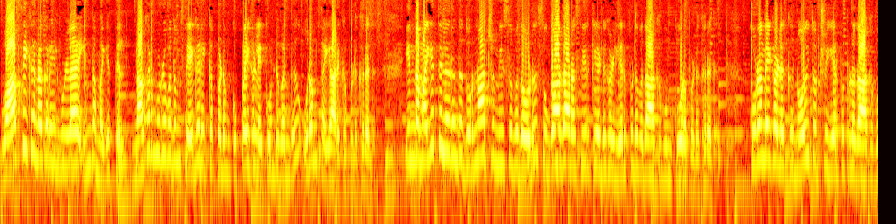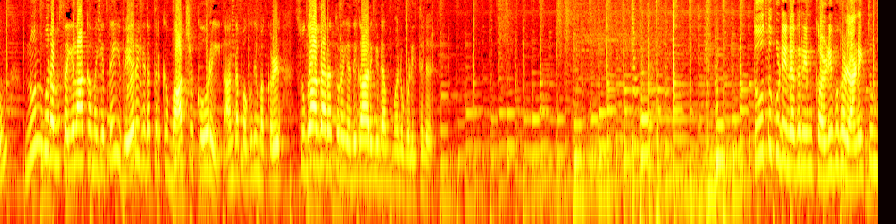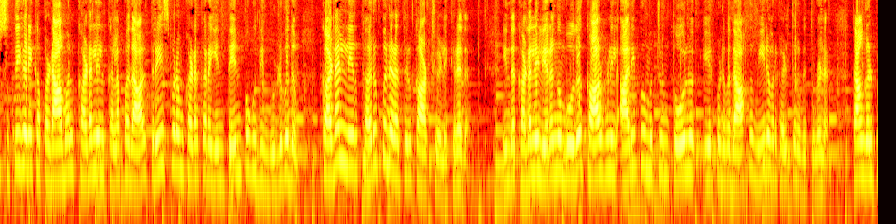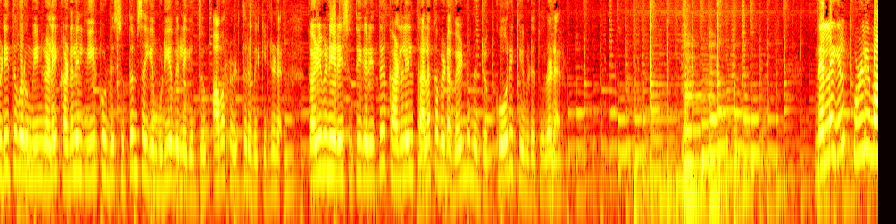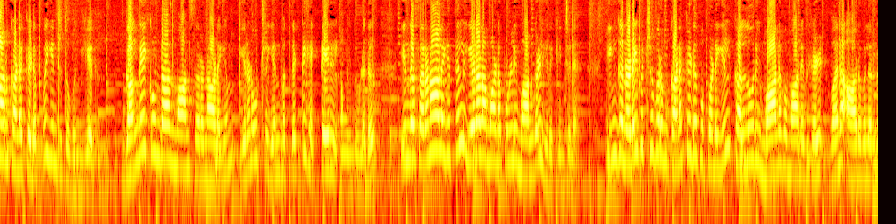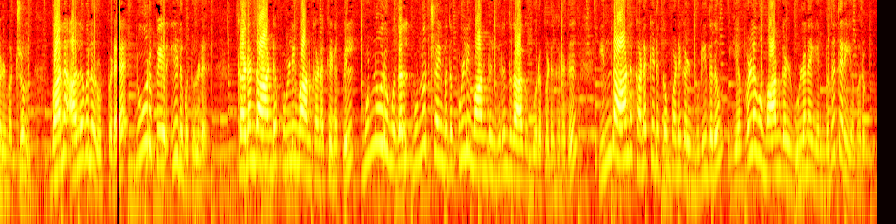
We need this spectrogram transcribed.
வாசிக நகரில் உள்ள இந்த மையத்தில் நகர் முழுவதும் சேகரிக்கப்படும் குப்பைகளை கொண்டு வந்து உரம் தயாரிக்கப்படுகிறது. இந்த மையத்திலிருந்து துர்நாற்றம் வீசுவதோடு சுகாதார சீர்கேடுகள் ஏற்படுவதாகவும் கூறப்படுகிறது. குழந்தைகளுக்கு நோய் தொற்று ஏற்பட்டுள்ளதாகவும் நுண்புறம் செயலாக்க மையத்தை வேறு இடத்திற்கு மாற்றக் கோரி அந்த பகுதி மக்கள் சுகாதாரத்துறை அதிகாரியிடம் மனு அளித்தனா் தூத்துக்குடி நகரின் கழிவுகள் அனைத்தும் சுத்திகரிக்கப்படாமல் கடலில் கலப்பதால் திரேஸ்புரம் கடற்கரையின் தென்பகுதி முழுவதும் கடல் நீர் கருப்பு நிறத்தில் காட்சியளிக்கிறது. இந்த கடலில் இறங்கும்போது கால்களில் அரிப்பு மற்றும் தோல் ஏற்படுவதாக மீனவர்கள் தெரிவித்துள்ளனர். தாங்கள் பிடித்து வரும் மீன்களை கடலில் நீர் கொண்டு சுத்தம் செய்ய முடியவில்லை என்றும் அவர்கள் தெரிவிக்கின்றனர். கழிவுநீரை சுத்திகரித்து கடலில் கலக்கவிட வேண்டும் என்றும் கோரிக்கை விடுத்துள்ளனர். நெல்லையில் புள்ளிமான் கணக்கெடுப்பு இன்று துவங்கியது. கங்கை கொண்டான் மான் சரணாலயம் இருநூற்று எண்பத்தெட்டு ஹெக்டேரில் அமைந்துள்ளது. இந்த சரணாலயத்தில் ஏராளமான புள்ளிமான்கள் இருக்கின்றன. இங்கு நடைபெற்று வரும் கணக்கெடுப்பு பணியில் கல்லூரி மாணவ மாணவிகள் வன ஆர்வலர்கள் மற்றும் வன அலுவலர் உட்பட நூறு பேர் ஈடுபட்டுள்ளனர். கடந்த ஆண்டு புள்ளிமான் கணக்கெடுப்பில் முன்னூறு முதல் முன்னூற்றி ஐம்பது புள்ளிமான்கள் இருந்ததாக கூறப்படுகிறது. இந்த ஆண்டு கணக்கெடுக்கும் பணிகள் முடிந்ததும் எவ்வளவு மான்கள் உள்ளன என்பது தெரியவரும்.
